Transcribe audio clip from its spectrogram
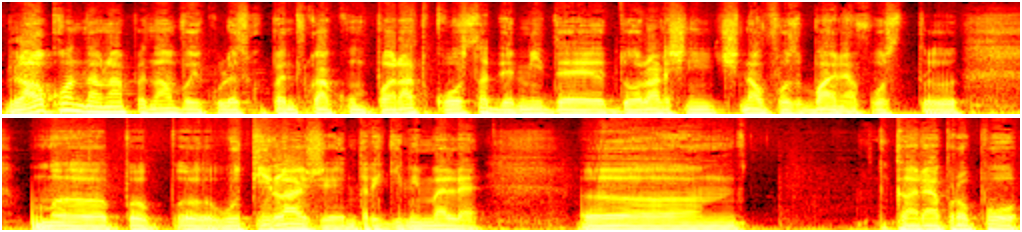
L-au condamnat pe Dan Voiculescu pentru că a cumpărat cu 100 de mii de dolari și nici n-au fost bani, au fost uh, uh, uh, utilaje, între ghilimele. Uh, care, apropo,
